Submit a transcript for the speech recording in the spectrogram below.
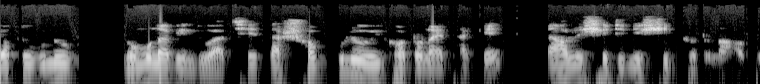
যতগুলো নমুনা বিন্দু আছে, তার সবগুলো ওই ঘটনায় থাকে, তাহলে সেটি নিশ্চিত ঘটনা হবে।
